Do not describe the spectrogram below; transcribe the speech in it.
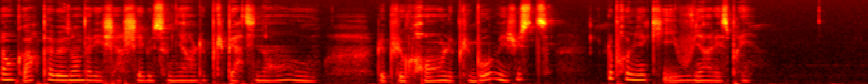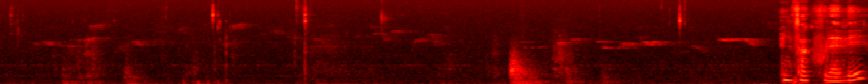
Là encore, pas besoin d'aller chercher le souvenir le plus pertinent ou le plus grand, le plus beau, mais juste le premier qui vous vient à l'esprit. Une fois que vous l'avez,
